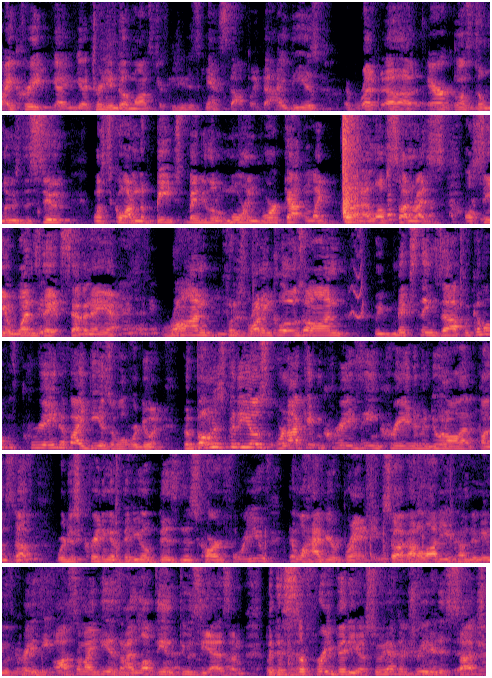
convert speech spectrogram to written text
I create, I, I turn you into a monster because you just can't stop. Like the ideas, uh, Eric wants to lose the suit, wants to go out on the beach, maybe a little morning workout. I'm like, done. I love sunrises. I'll see you Wednesday at 7 a.m. Ron put his running clothes on. We mix things up. We come up with creative ideas of what we're doing. The bonus videos, we're not getting crazy and creative and doing all that fun stuff. We're just creating a video business card for you that will have your branding. So I've had a lot of you come to me with crazy, awesome ideas, and I love the enthusiasm. But this is a free video, so we have to treat it as such.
